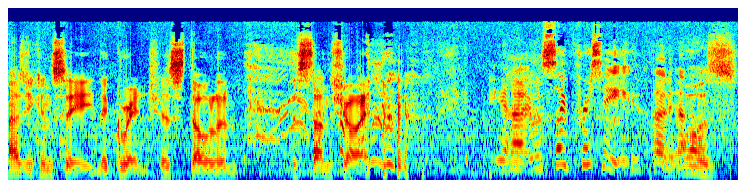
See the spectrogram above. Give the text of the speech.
As you can see, the Grinch has stolen the sunshine. Yeah, it was so pretty earlier. it was.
